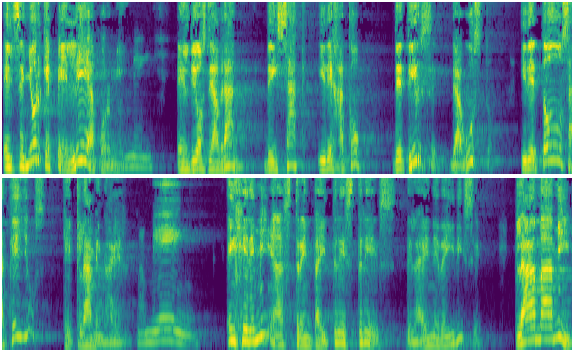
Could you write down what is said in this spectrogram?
el Señor que pelea por mí, el Dios de Abraham, de Isaac y de Jacob, de Tirse, de Augusto y de todos aquellos que clamen a Él. Amén. En Jeremías 33.3 de la NBI dice, clama a mí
